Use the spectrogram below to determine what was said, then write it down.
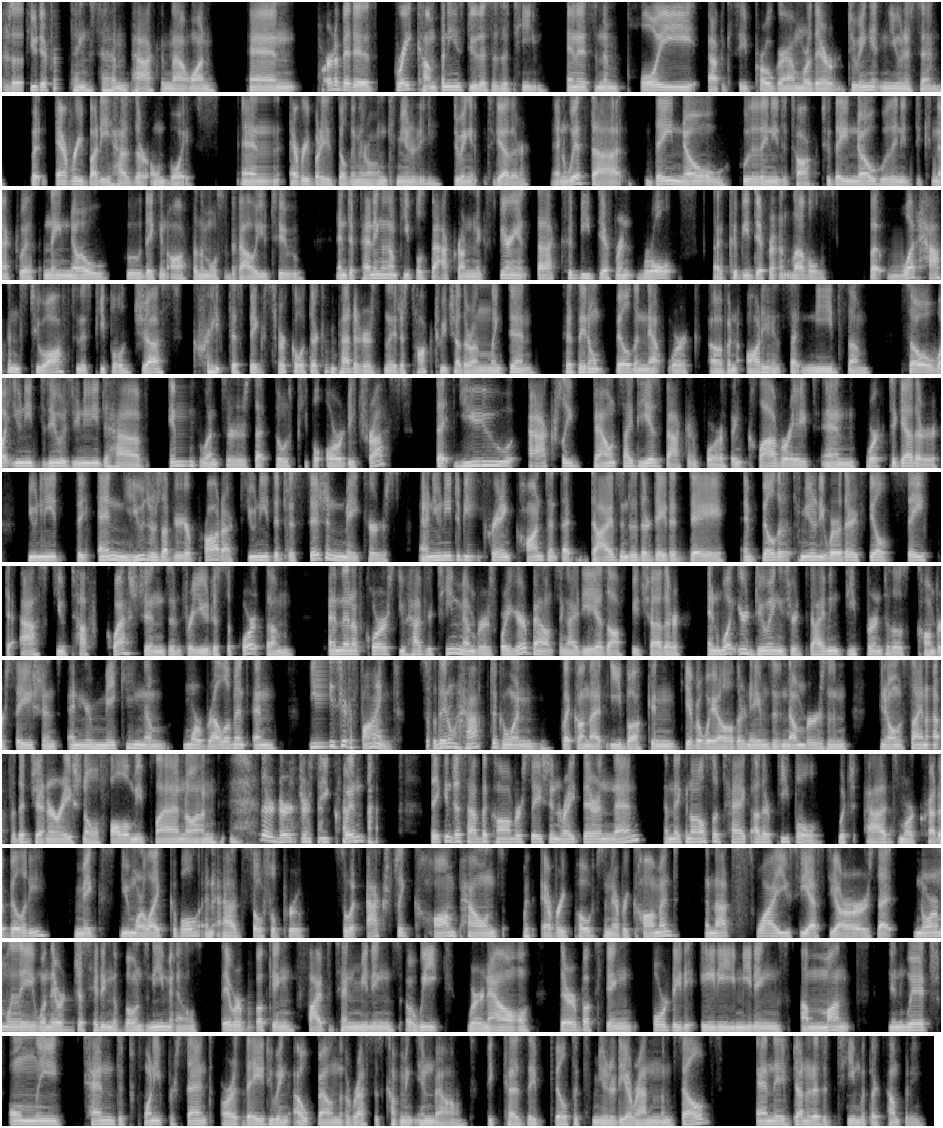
There's a few different things to unpack in that one. And part of it is great companies do this as a team. And it's an employee advocacy program where they're doing it in unison, but everybody has their own voice and everybody's building their own community, doing it together. And with that, they know who they need to talk to, they know who they need to connect with, and they know who they can offer the most value to. And depending on people's background and experience, that could be different roles, that could be different levels. But what happens too often is people just create this big circle with their competitors and they just talk to each other on LinkedIn because they don't build a network of an audience that needs them. So, what you need to do is you need to have influencers that those people already trust that you actually bounce ideas back and forth and collaborate and work together. You need the end users of your product. You need the decision makers, and you need to be creating content that dives into their day to day and build a community where they feel safe to ask you tough questions and for you to support them. And then, of course, you have your team members where you're bouncing ideas off of each other. And what you're doing is you're diving deeper into those conversations and you're making them more relevant and easier to find. So they don't have to go and click on that ebook and give away all their names and numbers and you know sign up for the generational follow me plan on their nurture sequence. They can just have the conversation right there and then. And they can also tag other people, which adds more credibility, makes you more likable, and adds social proof. So it actually compounds with every post and every comment. And that's why you see SDRs that normally, when they were just hitting the phones and emails, they were booking five to 10 meetings a week, where now they're booking 40 to 80 meetings a month, in which only 10 to 20% are they doing outbound. The rest is coming inbound because they built a community around themselves and they've done it as a team with their company.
